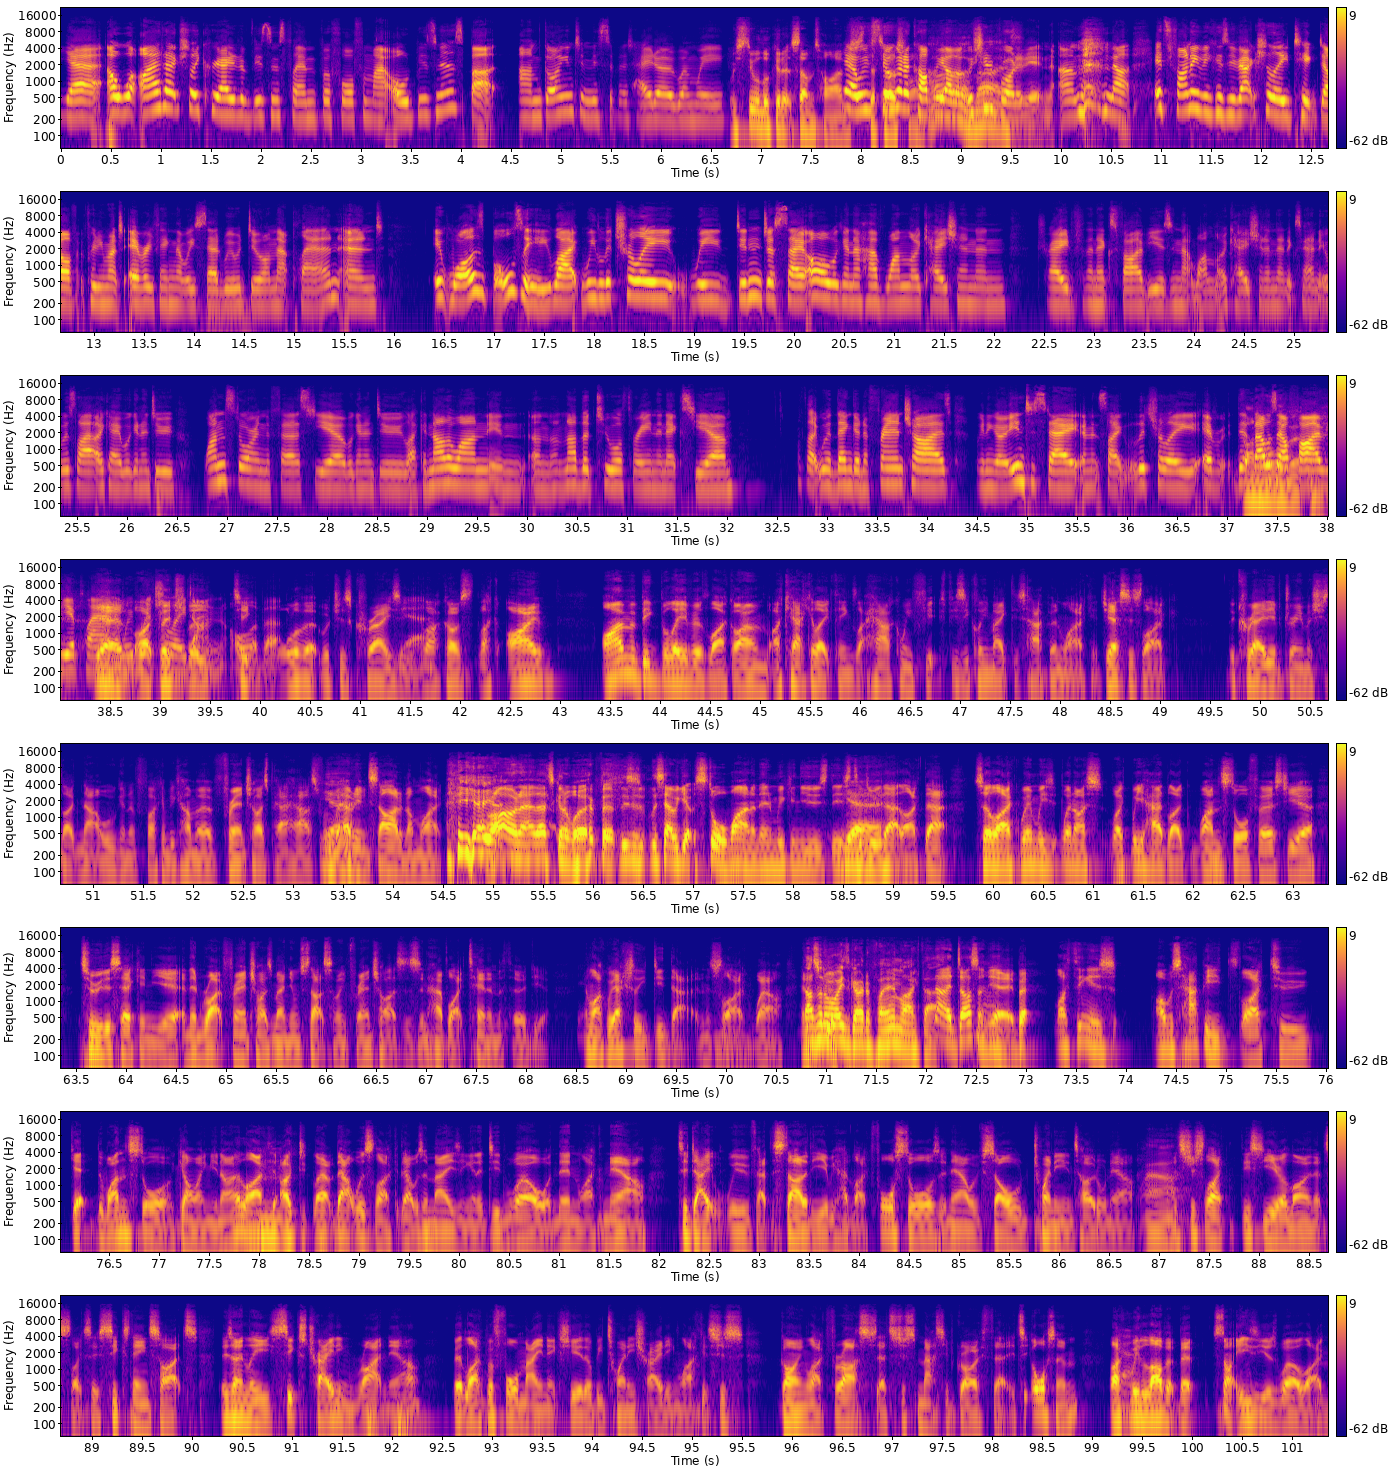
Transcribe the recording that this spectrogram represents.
yeah. Oh, well, I had actually created a business plan before for my old business, but um, going into Mr. Potato when we We still look at it sometimes. yeah, we've still got a copy of Oh, it. We should have brought it in. Um, no, it's funny because we've actually ticked off pretty much everything that we said we would do on that plan, and it was ballsy. Like we literally, we didn't just say, "Oh, we're going to have one location and trade for the next five years in that one location and then expand." It was like, okay, we're going to do one store in the first year. We're going to do like another one in another two or three in the next year. It's like we're then going to franchise. We're going to go interstate, and it's like literally every. Th- that was our five year plan. yeah, and we've like literally, literally done all of it. all of it, which is crazy. Yeah. Like I was, like I, I'm a big believer. of, Like I'm, I calculate things like how can we phy- physically make this happen. Like Jess is like the creative dreamer. She's like, no, we're gonna fucking become a franchise powerhouse. When Yeah. We haven't even started. I'm like, yeah, yeah. oh no, that's gonna work. But this is this is how we get store one, and then we can use this to do that like that. So like when we when I like we had like one store first year, two the second year, and then write franchise manual and start selling franchises and have like ten in the third year. And like we actually did that, and it's like mm. wow. And Doesn't always go to plan like that. No, it doesn't. Yeah, but like thing is, I was happy like to get the one store going. You know, like Mm. I did, like, that was like that was amazing, and it did well. And then like now to date, we've at the start of the year we had like four stores, and now we've sold twenty in total. Now Wow. it's just like this year alone, that's like say sixteen sites. There's only six trading right now, but like before May next year, there'll be twenty trading. Like it's just going like for us, that's just massive growth. That it's awesome. Like Yeah. we love it, but it's not easy as well. Like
